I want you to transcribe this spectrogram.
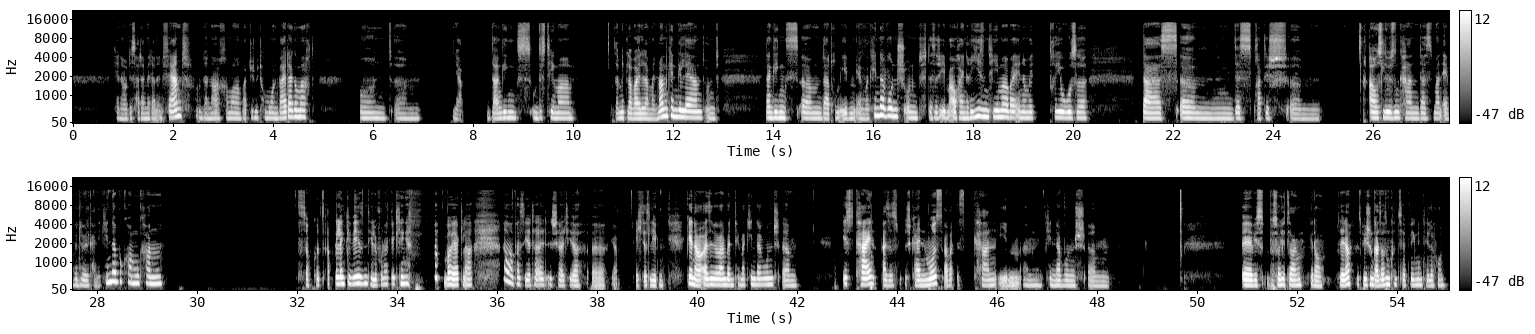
genau das hat er mir dann entfernt und danach haben wir praktisch mit Hormonen weitergemacht und ähm, ja, dann ging es um das Thema, habe mittlerweile dann meinen Mann kennengelernt und dann ging es ähm, darum eben irgendwann Kinderwunsch und das ist eben auch ein Riesenthema bei Endometriose dass ähm, das praktisch ähm, auslösen kann, dass man eventuell keine Kinder bekommen kann. Ist auch kurz abgelenkt gewesen, Telefon hat geklingelt, war ja klar. Aber passiert halt, ist halt hier, äh, ja, echtes Leben. Genau, also wir waren beim Thema Kinderwunsch. Ähm, ist kein, also es ist kein Muss, aber es kann eben ähm, Kinderwunsch ähm, äh, was soll ich jetzt sagen? Genau. Seht ihr? Jetzt bin ich schon ganz aus dem Konzept wegen dem Telefon.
